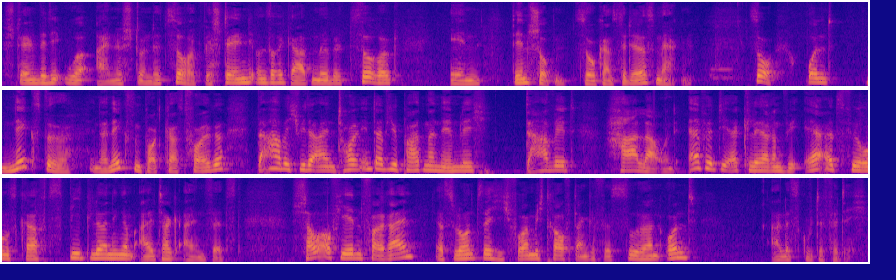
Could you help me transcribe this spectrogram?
stellen wir die Uhr eine Stunde zurück. Wir stellen unsere Gartenmöbel zurück in den Schuppen. So kannst du dir das merken. So, und nächste, in der nächsten Podcast-Folge, da habe ich wieder einen tollen Interviewpartner, nämlich David Hala. Und er wird dir erklären, wie er als Führungskraft Speed Learning im Alltag einsetzt. Schau auf jeden Fall rein. Es lohnt sich. Ich freue mich drauf. Danke fürs Zuhören und alles Gute für dich.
